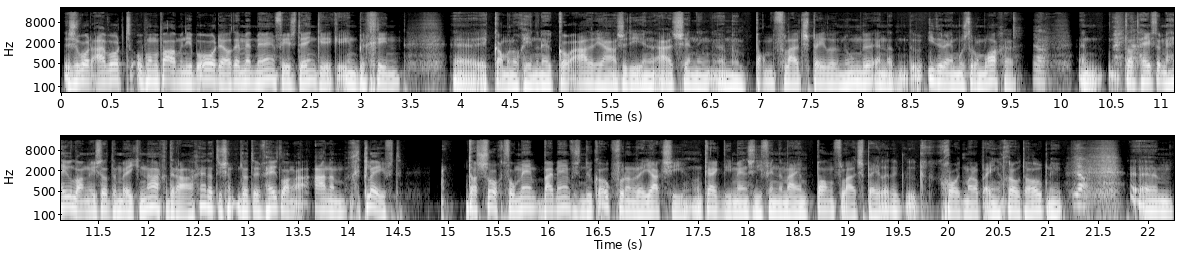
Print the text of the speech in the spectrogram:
Dus hij wordt, hij wordt op een bepaalde manier beoordeeld. En met Memphis denk ik in het begin, uh, ik kan me nog herinneren, Co Adriaanse die in een uitzending een panfluitspeler noemde. En dat, iedereen moest erom lachen. Ja. En dat heeft hem heel lang is dat een beetje nagedragen. Hè? Dat, is, dat heeft heel lang aan hem gekleefd. Dat zorgt voor bij Memphis natuurlijk ook voor een reactie. Want kijk, die mensen die vinden mij een panfluitspeler. Ik, ik gooi het maar op één grote hoop nu. Ja. Um,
